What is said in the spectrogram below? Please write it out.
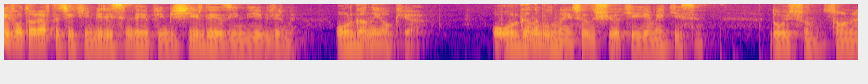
Bir fotoğraf da çekeyim, bir resim de yapayım, bir şiir de yazayım diyebilir mi? Organı yok ya. O organı bulmaya çalışıyor ki yemek yesin. Doysun, sonra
